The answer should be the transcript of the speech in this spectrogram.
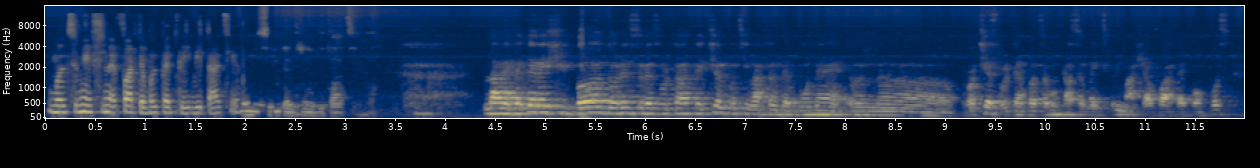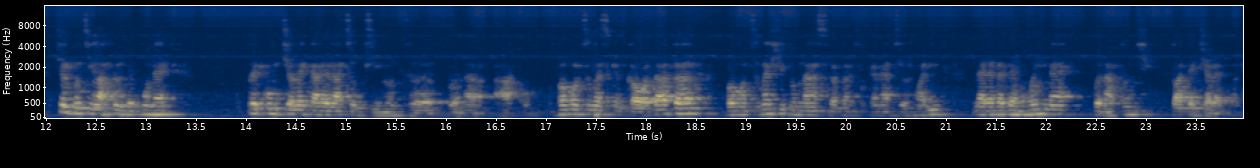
Mulțumim și noi foarte mult pentru invitație. Mulțumim pentru invitație. La revedere și vă doresc rezultate cel puțin la fel de bune în uh, procesul de învățământ, ca să mă exprim așa foarte compus, cel puțin la fel de bune precum cele care le-ați obținut uh, până acum. Vă mulțumesc încă o dată, vă mulțumesc și dumneavoastră pentru că ne-ați urmărit. Ne revedem mâine, până atunci toate cele bune.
